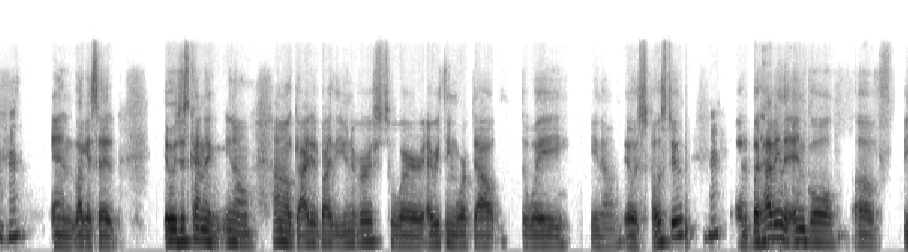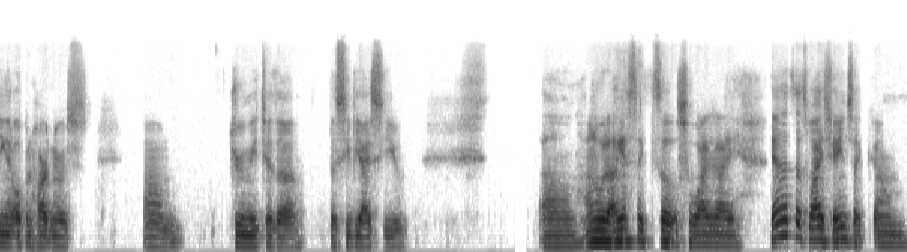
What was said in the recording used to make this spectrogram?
Mm-hmm. And like I said, it was just kind of, you know, I don't know, guided by the universe to where everything worked out the way, you know, it was supposed to. Mm-hmm. And, but having the end goal of being an open heart nurse um, drew me to the, the CVICU. Um, I don't know what, I guess like, so, so why did I, yeah, that's, that's why I changed like, um,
